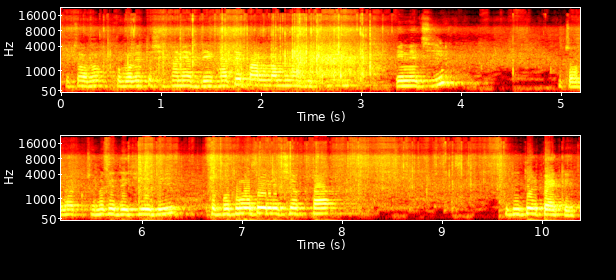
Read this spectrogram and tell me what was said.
তো চলো, তোমাদের তো সেখানে আর দেখাতে পারলাম না, যে কী এনেছি। চলো, একজনকে দেখিয়ে দিই। তো প্রথমত এনেছি একটা দুধের প্যাকেট।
